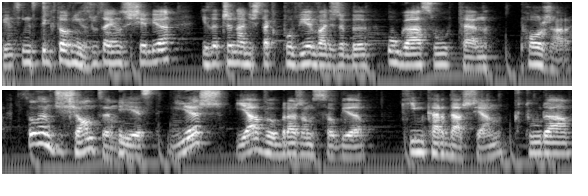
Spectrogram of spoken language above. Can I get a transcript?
więc instynktownie zrzuca ją z siebie i zaczyna gdzieś tak powiewać, żeby ugasł ten pożar. Słowem dziesiątym jest jeż. Ja wyobrażam sobie Kim Kardashian, która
